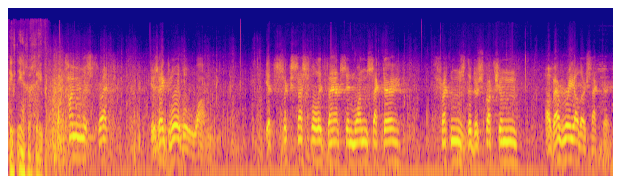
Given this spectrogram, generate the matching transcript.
heeft ingegrepen. The communist threat is a global one. Its successful advance in one sector threatens the destruction of every other sector.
